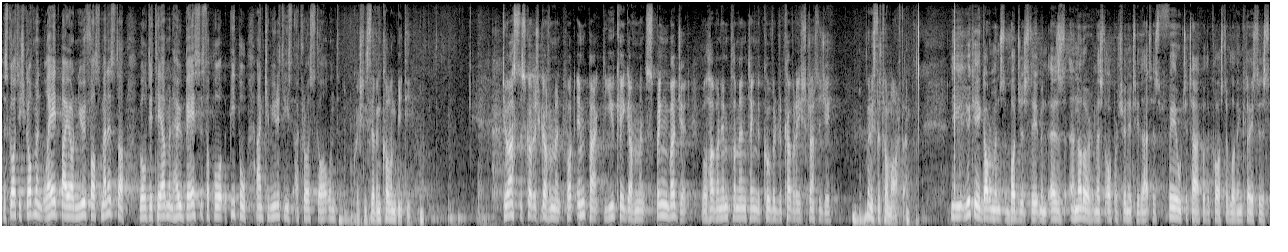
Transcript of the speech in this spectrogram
the Scottish Government, led by our new First Minister, will determine how best to support the people and communities across Scotland. Question 7, Colin Beattie. To ask the Scottish Government what impact the UK Government's spring budget will have on implementing the COVID recovery strategy? Minister Tom Arthur. The UK government's budget statement is another missed opportunity that has failed to tackle the cost of living crisis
